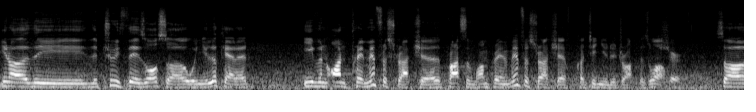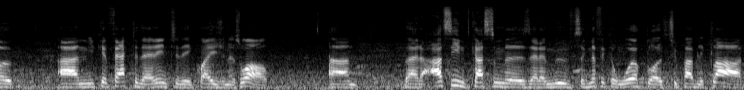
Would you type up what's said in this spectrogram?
you know the the truth is also when you look at it, even on-prem infrastructure, the price of on-prem infrastructure have continued to drop as well. Sure. So um, you can factor that into the equation as well. Um, but I've seen customers that have moved significant workloads to public cloud,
